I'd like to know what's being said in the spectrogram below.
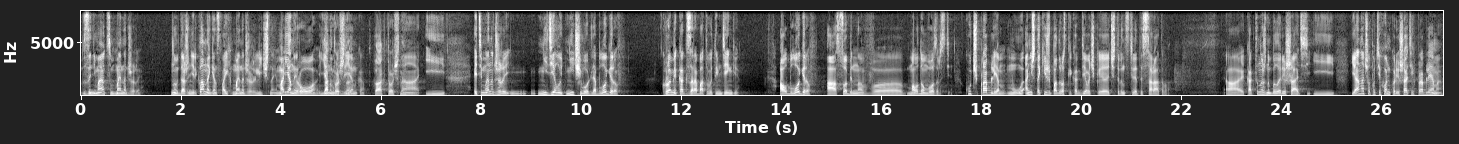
занимаются менеджеры. Ну, даже не рекламное агентство, а их менеджеры личные. Марьяна Ро, Яна. Гордиенко. Так точно. А, и эти менеджеры не делают ничего для блогеров, кроме как зарабатывают им деньги. А у блогеров, а особенно в э, молодом возрасте, куча проблем. Ну, Они же такие же подростки, как девочка 14 лет из Саратова. А, Как-то нужно было решать. И я начал потихоньку решать их проблемы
